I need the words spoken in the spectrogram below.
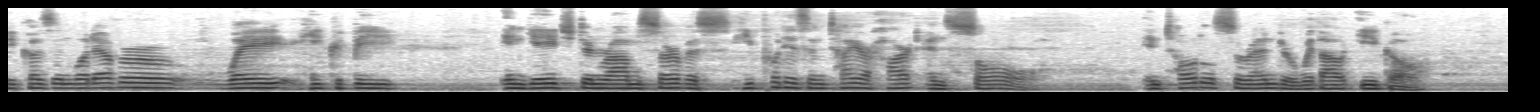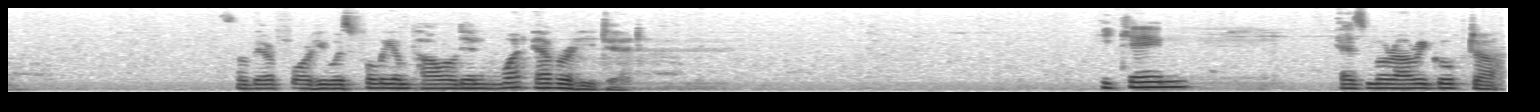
Because, in whatever way he could be engaged in Ram's service, he put his entire heart and soul in total surrender without ego. So therefore, he was fully empowered in whatever he did. He came as Murari Gupta,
